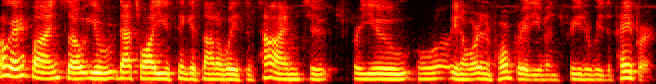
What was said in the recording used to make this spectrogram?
okay, fine. So you that's why you think it's not a waste of time to for you, or, you know, or inappropriate even for you to read the paper.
